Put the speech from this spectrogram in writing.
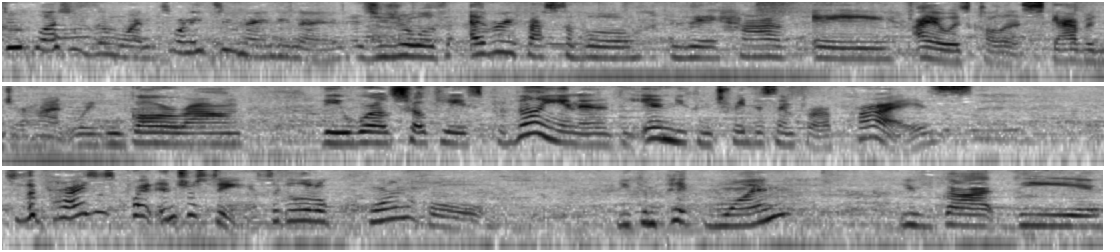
Two plushes in one, $22.99. As usual with every festival, they have a, I always call it a scavenger hunt, where you can go around the World Showcase Pavilion, and at the end, you can trade this in for a prize. So the prize is quite interesting. It's like a little cornhole. You can pick one. You've got the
